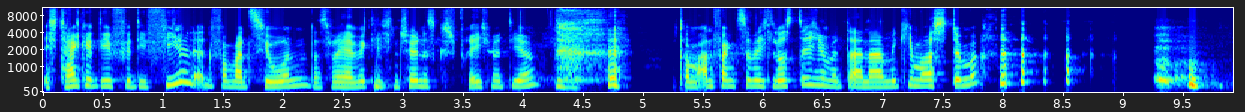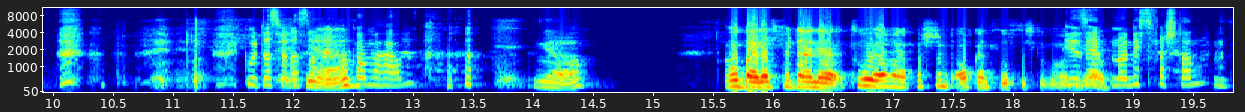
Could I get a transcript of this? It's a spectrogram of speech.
Ich danke dir für die vielen Informationen. Das war ja wirklich ein schönes Gespräch mit dir. Am Anfang ziemlich lustig mit deiner Mickey Maus Stimme. Gut, dass wir das noch ja. hinbekommen haben. ja. Wobei das für deine Zuhörer bestimmt auch ganz lustig geworden ist. Sie hätten nur nichts verstanden.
